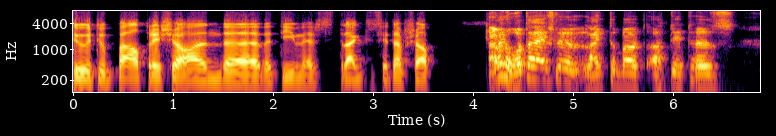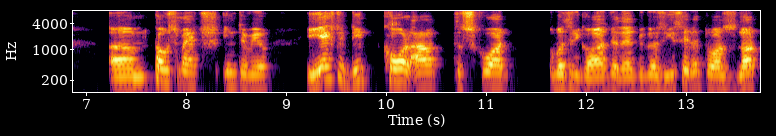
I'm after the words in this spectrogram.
to to pile pressure on the the team that's trying to set up shop. I mean, what I actually liked about Arteta's um, post-match interview, he actually did call out the squad with regard to that because he said it was not,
